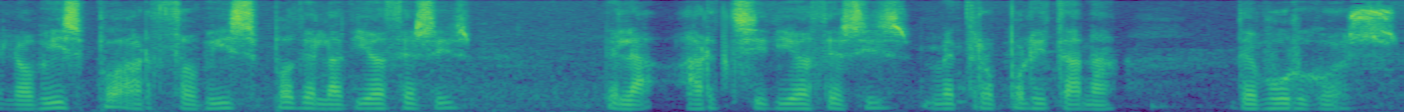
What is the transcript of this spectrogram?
el obispo, arzobispo de la diócesis, de la archidiócesis metropolitana de Burgos.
